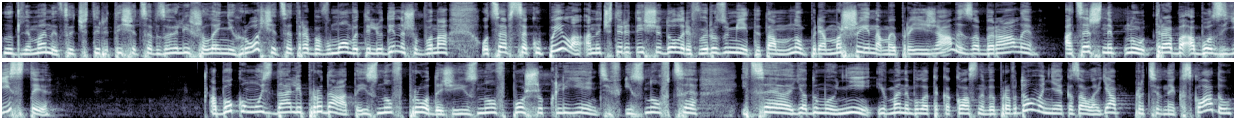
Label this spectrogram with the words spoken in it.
Ну, для мене це 4 тисячі, це взагалі шалені гроші. Це треба вмовити людину, щоб вона оце все купила. А на 4 тисячі доларів, ви розумієте, там ну прям машинами приїжджали, забирали. А це ж не ну, треба або з'їсти, або комусь далі продати, і знов продажі, і знов пошук клієнтів, і знов це. І це, я думаю, ні. І в мене було таке класне виправдовування. Я казала, я працівник складу,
